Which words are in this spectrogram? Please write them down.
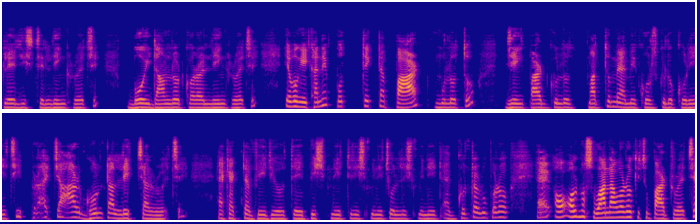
প্লেলিস্টের লিঙ্ক রয়েছে। বই ডাউনলোড করার লিঙ্ক রয়েছে এবং এখানে প্রত্যেকটা পার্ট মূলত যেই পার্টগুলোর মাধ্যমে আমি কোর্সগুলো করিয়েছি, প্রায় চার ঘণ্টা লেকচার রয়েছে। একেকটা ভিডিওতে ২০ মিনিট, ৩০ মিনিট, ৪০ মিনিট, এক ঘণ্টার উপরও অলমোস্ট ওয়ান আওয়ারও কিছু পার্ট রয়েছে।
